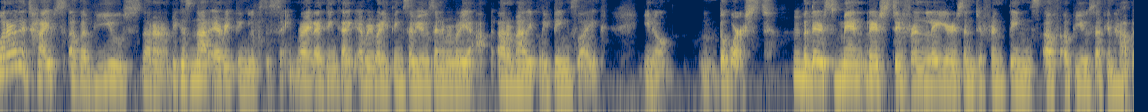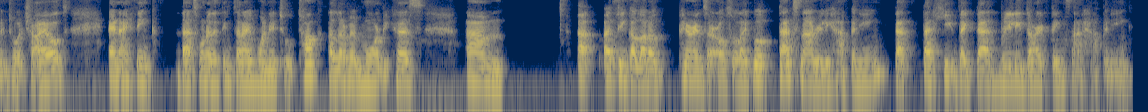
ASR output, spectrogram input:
what are the types of abuse that are because not everything looks the same right? I think like everybody thinks abuse and everybody automatically thinks like you know the worst. Mm-hmm. but there's men there's different layers and different things of abuse that can happen to a child. And i think that's one of the things that i wanted to talk a little bit more because um uh, i think a lot of parents are also like well that's not really happening. That that he like that really dark thing's not happening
